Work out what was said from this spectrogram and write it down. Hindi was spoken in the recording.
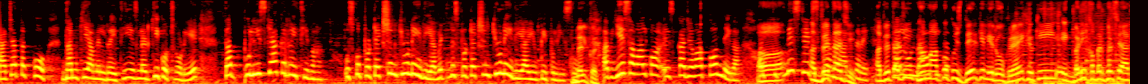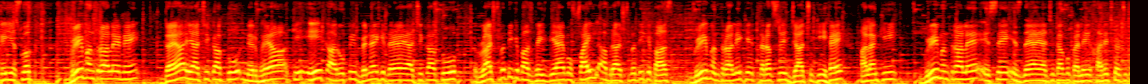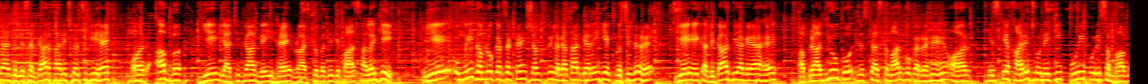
चाचा तक को धमकियाँ मिल रही थी इस लड़की को छोड़िए। तब पुलिस क्या कर रही थी वहाँ? उसको प्रोटेक्शन क्यों नहीं दिया? विटनेस प्रोटेक्शन क्यों नहीं दिया यूपी पुलिस ने? बिल्कुल। अब ये सवाल कौन इसका जवाब कौन देगा? और कितने स्टेट्स अद्वैता जी करें? अद्वैता जी हम आपको कुछ देर के लिए रोक रहे हैं क्योंकि एक बड़ी खबर फिर से आ गई है इस वक्त। गृह मंत्रालय ने दया याचिका को निर्भया के एक आरोपी विनय की दया याचिका को राष्ट्रपति के पास भेज दिया है। वो फ़ाइल अब राष्ट्रपति के पास गृह मंत्रालय की तरफ़ से जा चुकी है। हालाँकि गृह मंत्रालय इसे इस दया याचिका को पहले ही खारिज कर चुका है। दिल्ली सरकार खारिज कर चुकी है और अब ये याचिका गई है राष्ट्रपति के पास। हालाँकि ये उम्मीद हम लोग कर सकते हैं, शब्द भी लगातार कह रहे हैं कि एक प्रोसीजर है। ये एक अधिकार दिया गया है। अपराधियों को जिसका इस्तेमाल वो कर रहे हैं और इसके खारिज होने की पूरी पूरी संभावना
